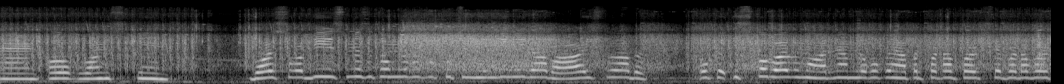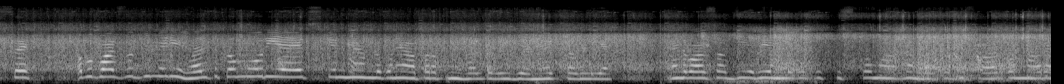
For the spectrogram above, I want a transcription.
एंड ओ वन स्किन साहब जी इसमें से तो हम लोगों को कुछ मिल ही नहीं रहा भाई साहब। ओके इसको भाई मारना हम लोगों को यहाँ पर फटाफट से फटाफट से। अब साहब जी मेरी हेल्थ कम हो रही है। एक स्किन में हम लोगों ने यहाँ पर अपनी हेल्थ रीजनरेट कर लिया एंड साहब जी अभी हम लोगों को किसको मारना जी फायर को मारा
